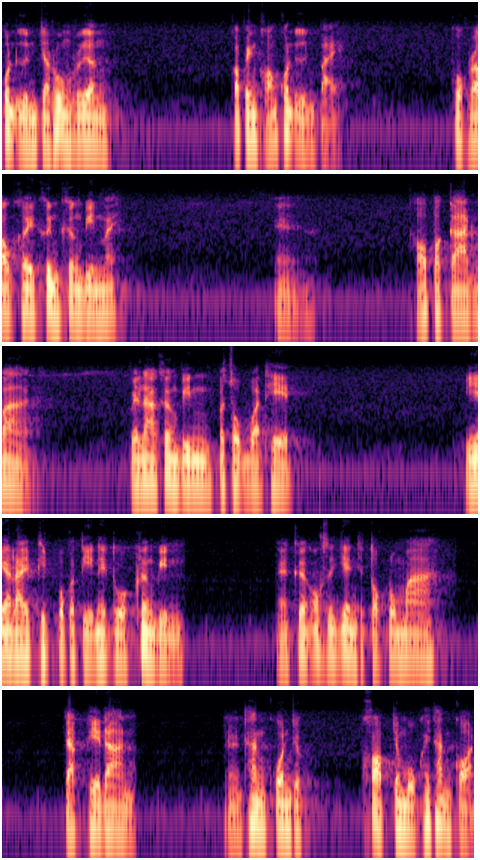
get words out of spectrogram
คนอื่นจะรุ่งเรือง ก็เป็นของคนอื่นไป พวกเราเคยขึ้นเครื่องบินไหมเเขาประกาศว่า เวลาเครื่องบินประสบอุบัติเหตุ มีอะไรผิดปกติในตัวเครื่องบินเครื่องออกซิเจนจะตกลงมา จากเพดาน ท่านควรจะครอบจมูกให้ท่านก่อน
